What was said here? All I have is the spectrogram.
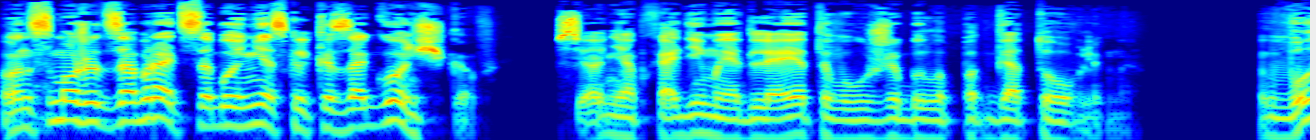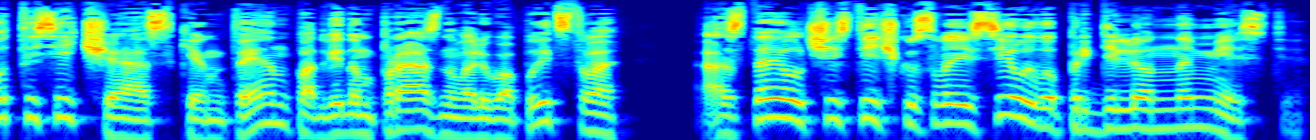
Он сможет забрать с собой несколько загонщиков. Все необходимое для этого уже было подготовлено. Вот и сейчас Кентен под видом праздного любопытства оставил частичку своей силы в определенном месте.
